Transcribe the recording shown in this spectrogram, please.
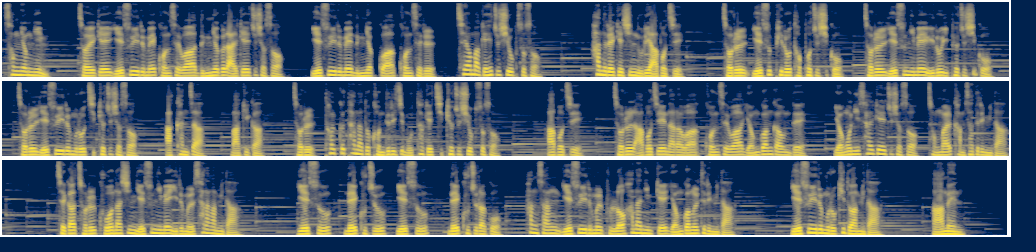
성령님, 저에게 예수 이름의 권세와 능력을 알게 해주셔서 예수 이름의 능력과 권세를 체험하게 해주시옵소서. 하늘에 계신 우리 아버지, 저를 예수 피로 덮어주시고, 저를 예수님의 의로 입혀주시고, 저를 예수 이름으로 지켜주셔서 악한 자, 마귀가 저를 털끝 하나도 건드리지 못하게 지켜주시옵소서. 아버지, 저를 아버지의 나라와 권세와 영광 가운데 영원히 살게 해주셔서 정말 감사드립니다. 제가 저를 구원하신 예수님의 이름을 사랑합니다. 예수, 내 구주, 예수, 내 구주라고 항상 예수 이름을 불러 하나님께 영광을 드립니다. 예수 이름으로 기도합니다. 아멘.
